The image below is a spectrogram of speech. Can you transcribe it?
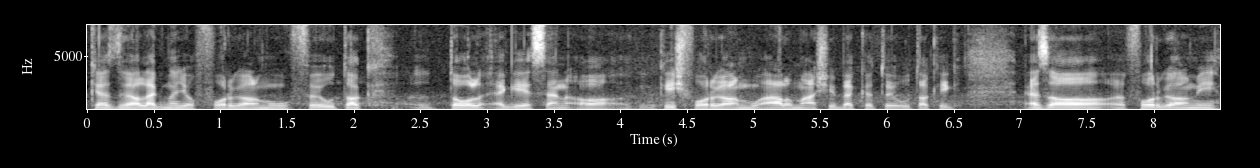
kezdve a legnagyobb forgalmú főutaktól egészen a kisforgalmú állomási bekötő utakig. Ez a forgalmi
